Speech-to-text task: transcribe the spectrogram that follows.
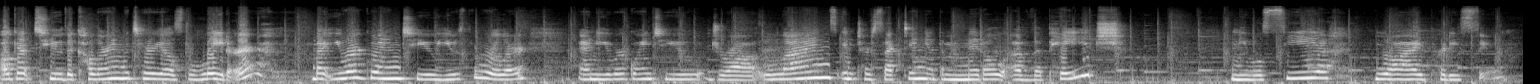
I'll get to the coloring materials later, but you are going to use the ruler and you are going to draw lines intersecting at the middle of the page and you will see why pretty soon.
